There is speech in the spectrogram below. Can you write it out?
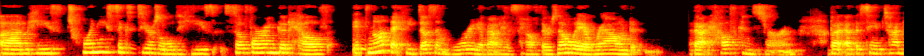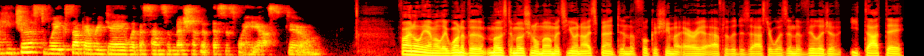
Um, he's 26 years old. He's so far in good health. It's not that he doesn't worry about his health. There's no way around that health concern. But at the same time, he just wakes up every day with a sense of mission that this is what he has to do. Finally, Emily, one of the most emotional moments you and I spent in the Fukushima area after the disaster was in the village of Iitate,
